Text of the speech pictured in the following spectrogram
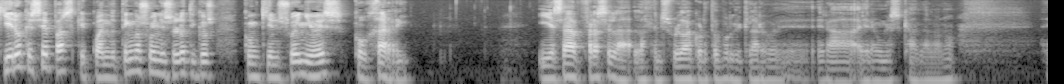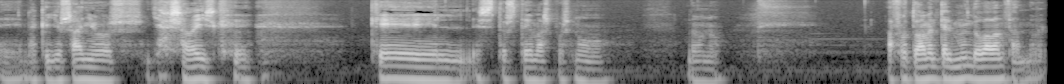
Quiero que sepas que cuando tengo sueños eróticos, con quien sueño es con Harry. Y esa frase la, censura la cortó porque, claro, eh, era, era un escándalo, ¿no? en aquellos años ya sabéis que, que estos temas, pues no, no, no. Afortunadamente el mundo va avanzando. ¿eh?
